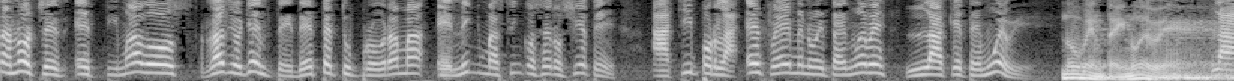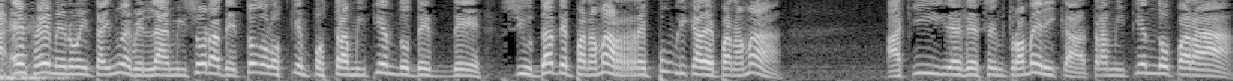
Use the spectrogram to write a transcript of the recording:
Buenas noches, estimados radio oyentes de este tu programa Enigma 507, aquí por la FM 99, la que te mueve. 99. La FM 99, la emisora de todos los tiempos, transmitiendo desde Ciudad de Panamá, República de Panamá, aquí desde Centroamérica, transmitiendo para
